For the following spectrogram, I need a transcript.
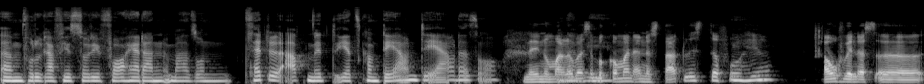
ähm, fotografierst du dir vorher dann immer so einen Zettel ab mit jetzt kommt der und der oder so? Nee, normalerweise bekommt man eine Startliste vorher. Mhm. Auch wenn das äh,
